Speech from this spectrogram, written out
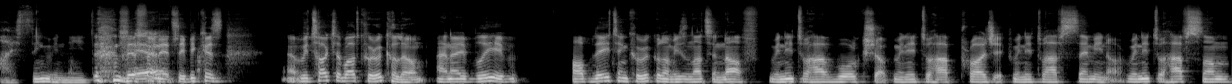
I think we need definitely yeah. because uh, we talked about curriculum, and I believe updating curriculum is not enough. We need to have workshop, we need to have project, we need to have seminar, we need to have some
